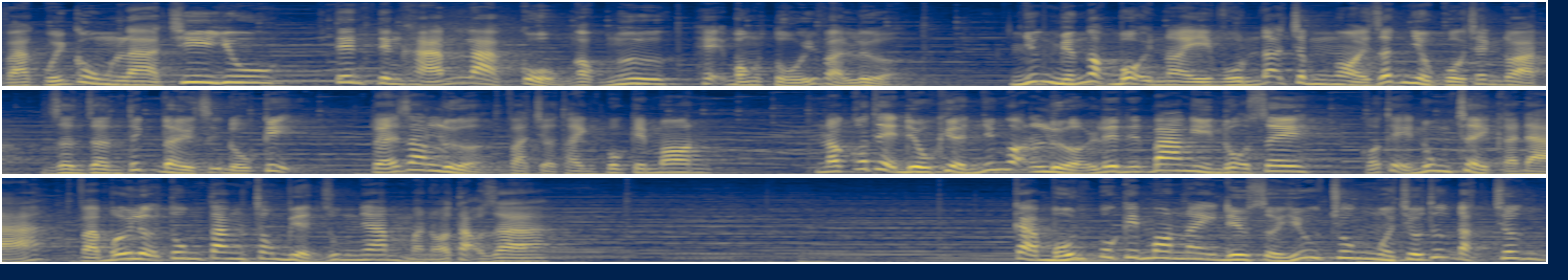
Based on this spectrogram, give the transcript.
Và cuối cùng là Chi Yu, tên tiếng Hán là cổ ngọc ngư, hệ bóng tối và lửa. Những miếng ngọc bội này vốn đã châm ngòi rất nhiều cuộc tranh đoạt, dần dần tích đầy sự đố kỵ, tóe ra lửa và trở thành Pokemon. Nó có thể điều khiển những ngọn lửa lên đến 3.000 độ C, có thể nung chảy cả đá và bơi lội tung tăng trong biển dung nham mà nó tạo ra. Cả bốn Pokemon này đều sở hữu chung một chiêu thức đặc trưng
